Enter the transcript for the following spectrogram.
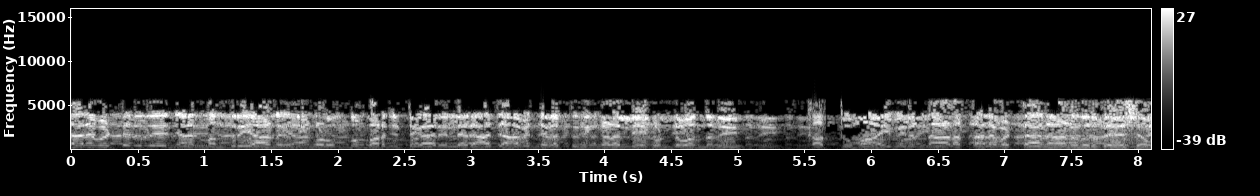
തലവെട്ടരുത് ഞാൻ മന്ത്രിയാണ്. നിങ്ങൾ ഒന്നും പറഞ്ഞിട്ട് കാര്യമില്ല. രാജാവിന്റെ കത്ത് നിങ്ങളല്ലേ കൊണ്ടുവന്നത്? കത്തുമായി വരുന്ന ആളെ തലവെട്ടാനാണ് നിർദ്ദേശം.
